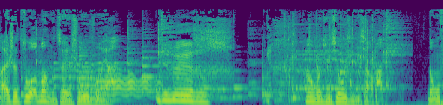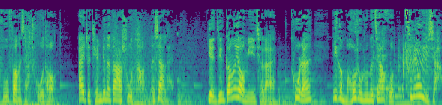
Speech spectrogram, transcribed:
还是做梦最舒服呀！让我去休息一下吧。农夫放下锄头，挨着田边的大树躺了下来，眼睛刚要眯起来，突然一个毛茸茸的家伙呲溜一下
